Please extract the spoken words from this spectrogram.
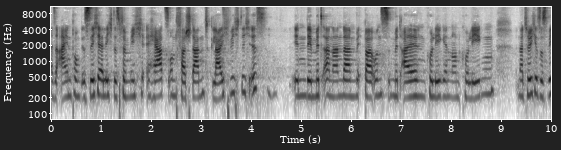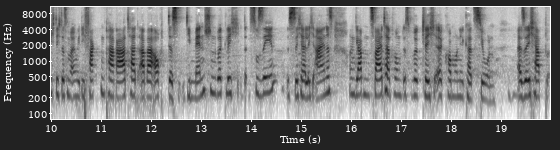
Also ein Punkt ist sicherlich, dass für mich Herz und Verstand gleich wichtig ist in dem Miteinander mit, bei uns mit allen Kolleginnen und Kollegen. Natürlich ist es wichtig, dass man irgendwie die Fakten parat hat, aber auch das, die Menschen wirklich zu sehen, ist sicherlich eines. Und ich glaube, ein zweiter Punkt ist wirklich äh, Kommunikation. Also ich habe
